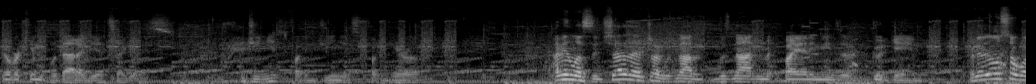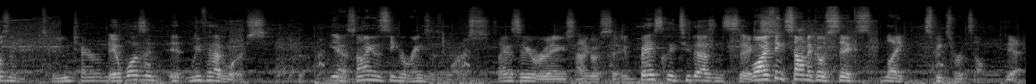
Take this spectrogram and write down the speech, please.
Whoever came up with that idea at Sega is Genius. fucking genius, fucking hero. I mean, listen, Shadow the Hedgehog was not was not by any means a good game. But it also wasn't too terrible. It wasn't. It, we've had worse. yeah, Sonic and the Secret Rings is worse. Sonic the Secret Rings, Sonic 06, basically 2006. Well, I think Sonic 06, like, speaks for itself. Yeah.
